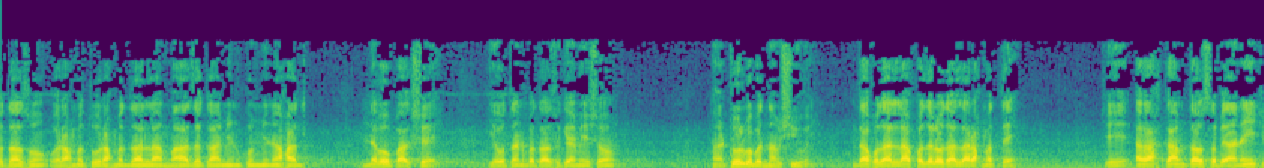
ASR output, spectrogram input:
پتا سو ورحمت و رحمت د الله ما زکا منکم من احد نبو پاک شه یو تن پتا سو کې همیشه ټول به بدنام شي وي دا خدای الله فضل او د الله رحمت ته چې هغه احکام تاسو بیانې چې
